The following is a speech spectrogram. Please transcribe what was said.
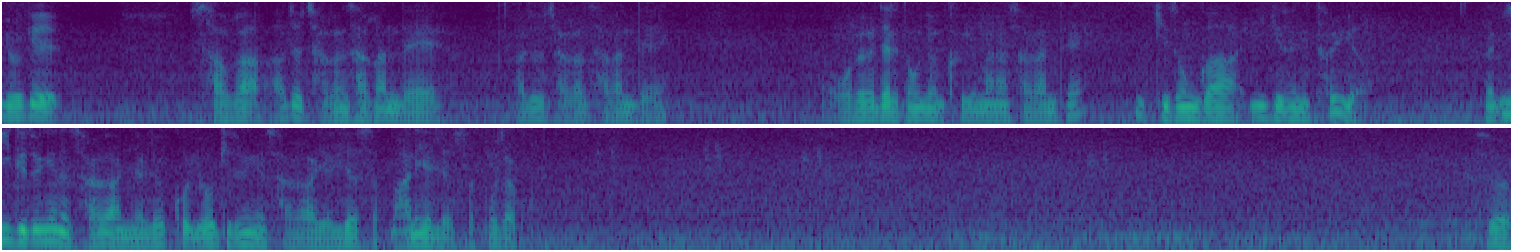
여기 사과 아주 작은 사과인데 아주 작은 사과인데 500원짜리 동전 크기만한 사과인데 이 기둥과 이 기둥이 틀려. 그럼 이 기둥에는 사과가 안 열렸고 요 기둥에 사과가 열렸어. 많이 열렸어. 보자고. 그래서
